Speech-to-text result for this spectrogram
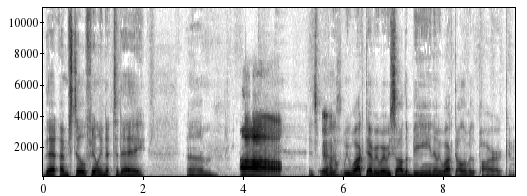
that I'm still feeling it today. Um, Oh. it's Yeah. it was, we walked everywhere. We saw the bean, and we walked all over the park, and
